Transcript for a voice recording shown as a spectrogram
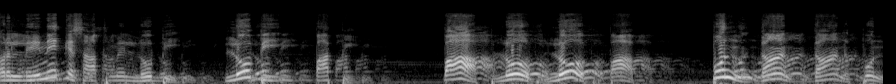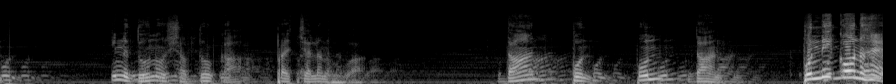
और लेने के साथ में लोभी लोभी पापी, पाप, लोभ लोभ पाप, पुन, दान दान, पुन। इन दोनों शब्दों का प्रचलन हुआ। दान, पुन पुन, दान। पुण्य कौन है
